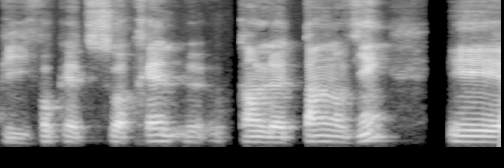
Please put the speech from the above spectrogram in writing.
puis il faut que tu sois prêt quand le temps vient. Et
